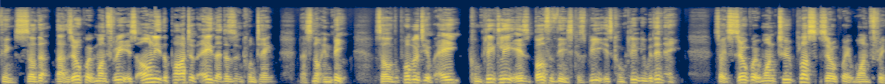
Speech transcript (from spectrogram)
things. So that, that 0.13 is only the part of A that doesn't contain, that's not in B. So the probability of A completely is both of these because B is completely within A. So it's 0.12 plus 0.13.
